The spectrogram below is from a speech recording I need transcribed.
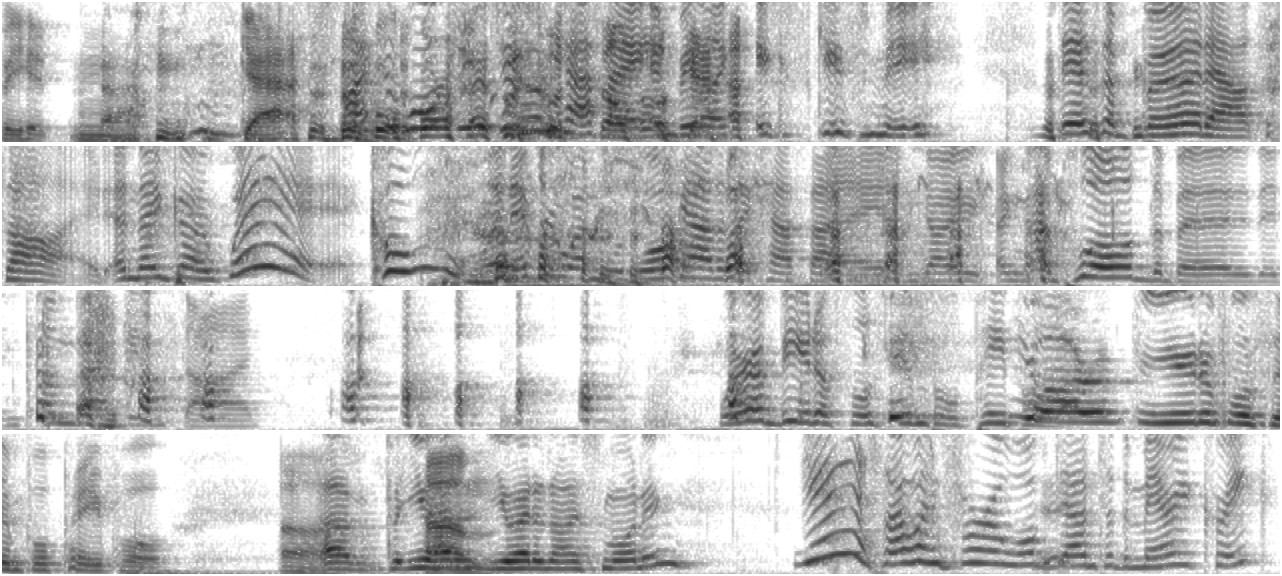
be it um, gas. I could walk or- into a cafe and be gas. like, "Excuse me, there's a bird outside," and they'd go, "Where? Cool!" And everyone would walk out of the cafe and go and applaud the bird, and then come back inside. We're a beautiful, simple people. You are a beautiful, simple people. Uh, Um, but you had um, a, you had a nice morning. Yes, I went for a walk down to the Merry Creek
